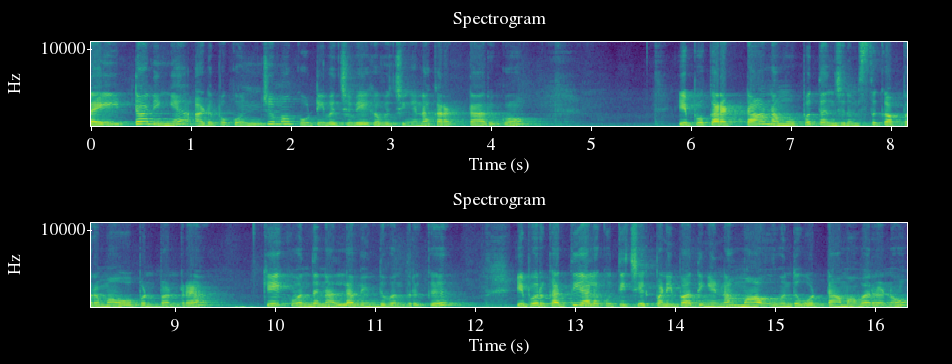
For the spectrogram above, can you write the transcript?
லைட்டாக நீங்கள் அடுப்பை கொஞ்சமாக கூட்டி வச்சு வேக வச்சிங்கன்னா கரெக்டாக இருக்கும். இப்போது கரெக்டாக நான் முப்பத்தஞ்சு நிமிஷத்துக்கு அப்புறமா ஓப்பன் பண்ணுறேன் கேக் வந்து நல்லா வெந்து வந்திருக்கு. இப்போ ஒரு கத்தியால் குத்தி செக் பண்ணி பார்த்தீங்கன்னா மாவு வந்து ஒட்டாமல் வரணும்.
